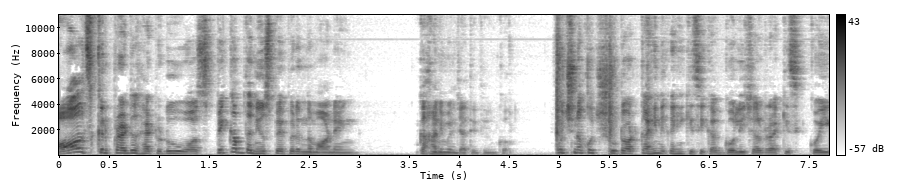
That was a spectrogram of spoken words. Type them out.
all script writers had to do was pick up the newspaper in the morning कहानी मिल जाती थी उनको। कुछ ना कुछ शूट आउट कहीं ना कहीं किसी का गोली चल रहा है किसी कोई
